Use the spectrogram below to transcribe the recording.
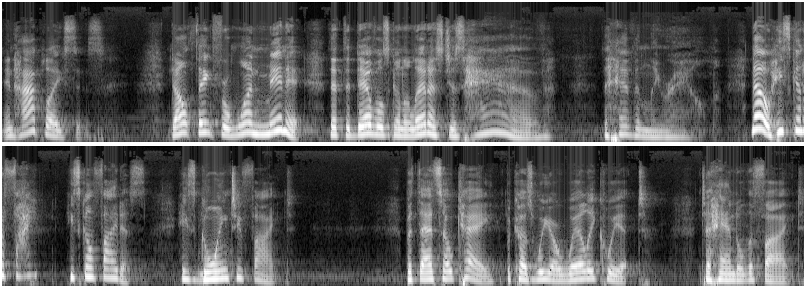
in high places. Don't think for one minute that the devil's going to let us just have the heavenly realm. No, he's going to fight. He's going to fight us. He's going to fight. But that's okay because we are well equipped to handle the fight.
